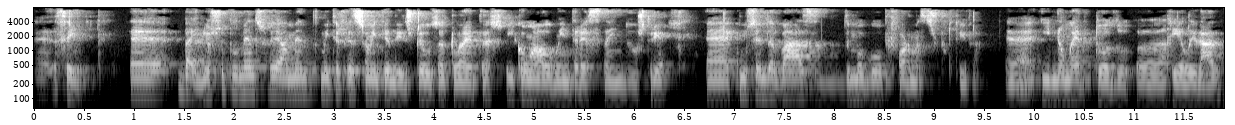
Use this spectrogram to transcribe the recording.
é, sim. É, bem, os suplementos realmente muitas vezes são entendidos pelos atletas e com algum interesse da indústria como sendo a base de uma boa performance desportiva. e não é de todo a realidade.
